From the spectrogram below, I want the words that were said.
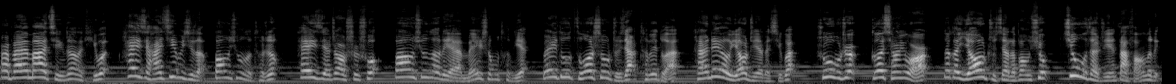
而白妈紧张的提问：黑姐还记不记得帮凶的特征？黑姐照实说，帮凶的脸没什么特别，唯独左手指甲特别短，肯定有咬指甲的习惯。殊不知，隔墙有耳，那个咬指甲的帮凶就在这间大房子里。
